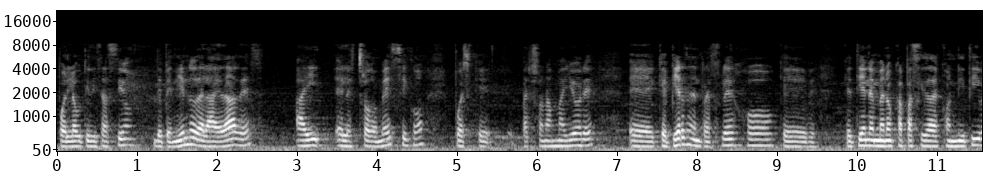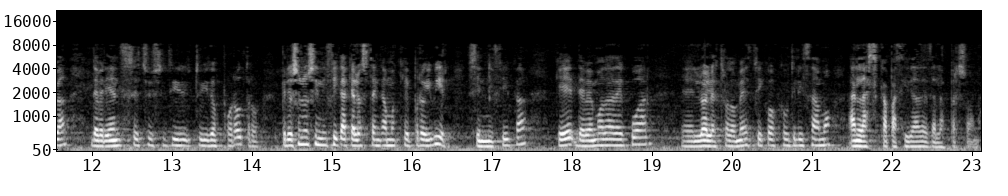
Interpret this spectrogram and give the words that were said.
pues la utilización, dependiendo de las edades, hay electrodomésticos pues que personas mayores eh, que pierden reflejo, que, que, tienen menos capacidades cognitivas, deberían ser sustituidos por otros. Pero eso no significa que los tengamos que prohibir, significa que debemos de adecuar eh, los electrodomésticos que utilizamos a las capacidades de las personas.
